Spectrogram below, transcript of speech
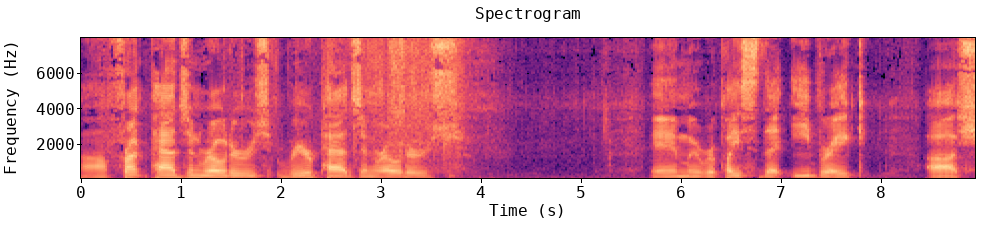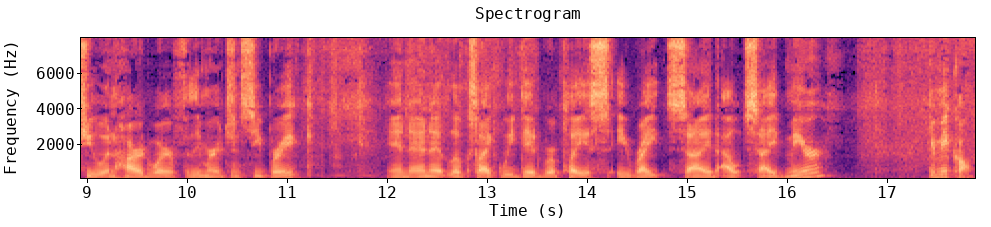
uh, front pads and rotors, rear pads and rotors. And we replaced the e-brake uh, shoe and hardware for the emergency brake. And then it looks like we did replace a right side outside mirror. Give me a call.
